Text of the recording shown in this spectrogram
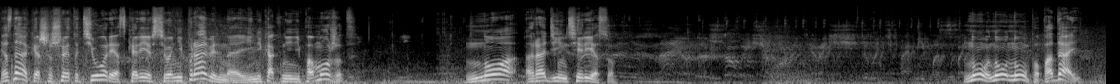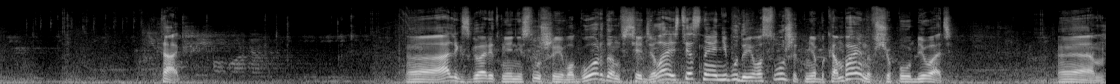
Я знаю, конечно, что эта теория, скорее всего, неправильная и никак мне не поможет. Но ради интересу. Ну, ну, ну, попадай. Так. А, Алекс говорит мне, не слушай его, Гордон, все дела. Естественно, я не буду его слушать, мне бы комбайнов еще поубивать. Эм.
